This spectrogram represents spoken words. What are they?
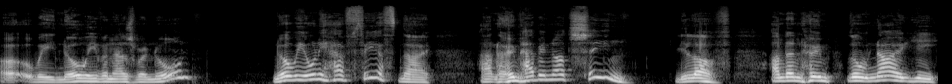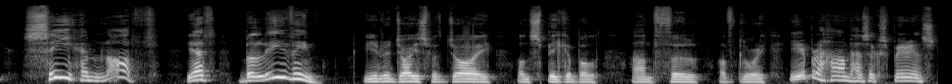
uh, we know even as we're known. No, we only have faith now, and whom have we not seen? Ye love, and in whom though now ye see him not, yet believing ye rejoice with joy unspeakable and full of glory. Abraham has experienced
